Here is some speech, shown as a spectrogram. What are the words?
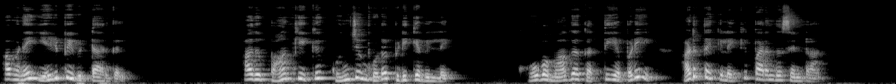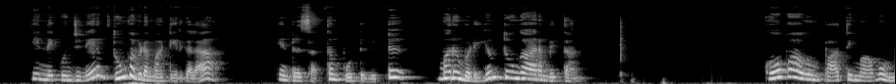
அவனை எழுப்பி விட்டார்கள். அது பாங்கிக்கு கொஞ்சம் கூட பிடிக்கவில்லை. கோபமாக கத்தியபடி அடுத்த கிளைக்கு பறந்து சென்றான். என்னை கொஞ்ச நேரம் தூங்க விட மாட்டீர்களா? என்று சத்தம் போட்டுவிட்டு மறுபடியும் தூங்க ஆரம்பித்தான். கோபாவும் பாத்திமாவும்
